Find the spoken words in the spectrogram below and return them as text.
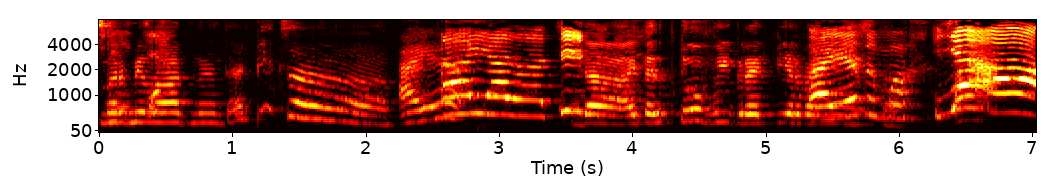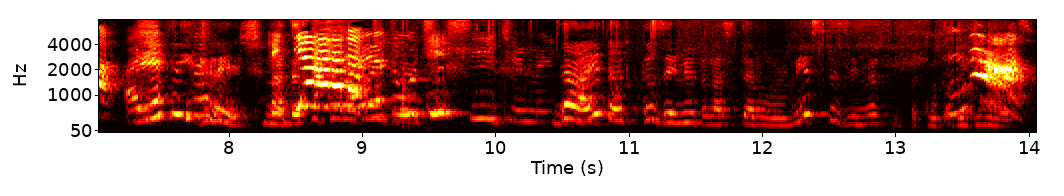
Мармеладная, да, пицца! А это... Да, это кто выиграет первое А место? это... А Ты это... выиграешь. Надо А это утешительный. Да, это вот кто займет у нас второе место, займет такой леденец.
